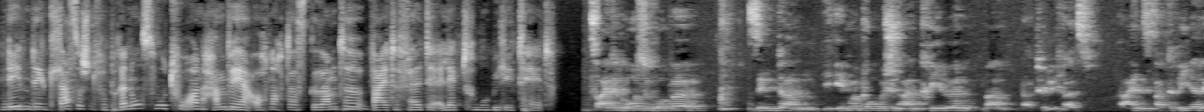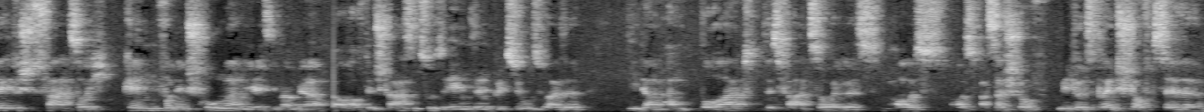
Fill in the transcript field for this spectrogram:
Neben den klassischen Verbrennungsmotoren haben wir ja auch noch das gesamte weite Feld der Elektromobilität. Zweite große Gruppe sind dann die e-motorischen Antriebe, die man natürlich als reines batterieelektrisches Fahrzeug kennt von den Stromern, die jetzt immer mehr auch auf den Straßen zu sehen sind, beziehungsweise die dann an Bord des Fahrzeuges aus, aus Wasserstoff mittels Brennstoffzelle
